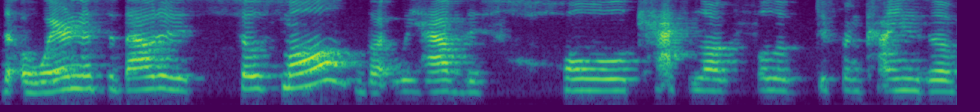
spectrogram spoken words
the awareness about it is so small but we have this whole catalog full of different kinds of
